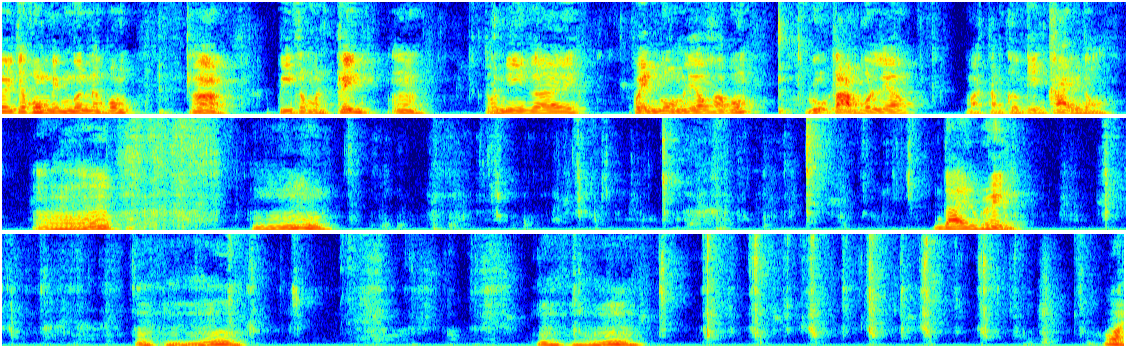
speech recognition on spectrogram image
อเจ้าของเหรียญเงินนะผมอ่าปีสองพันกริ้งอืมตัวนี้เลยเป็นรวมแล้วครับผมรู้ตามคนแล้ว มาทำเครื่องเกงค่ายไปน้องอืมอืมได้เร่งอืมอืมว้า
